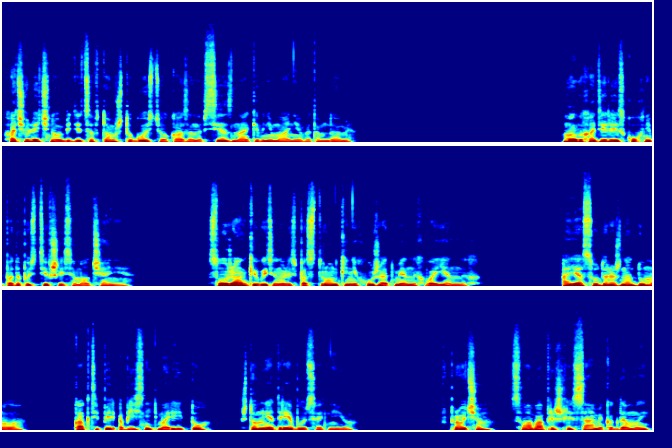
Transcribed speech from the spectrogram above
Хочу лично убедиться в том, что гостю оказаны все знаки внимания в этом доме». Мы выходили из кухни под опустившееся молчание. Служанки вытянулись по струнке не хуже отменных военных. А я судорожно думала, как теперь объяснить Марии то, что мне требуется от нее. Впрочем, слова пришли сами, когда мы,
